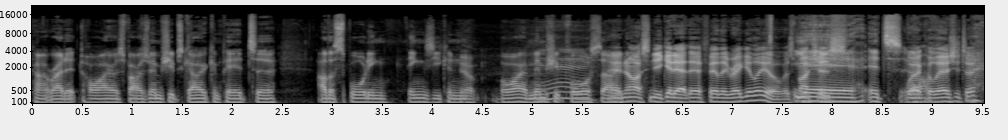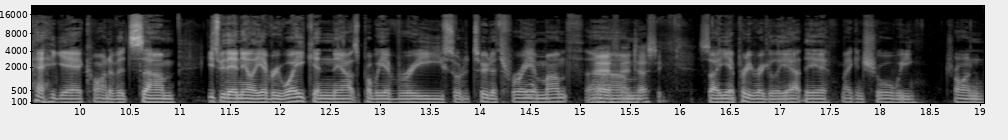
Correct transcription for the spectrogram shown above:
can't rate it higher as far as memberships go compared to other sporting things you can Yep. buy a membership Yeah. for. So yeah, nice. And you get out there fairly regularly, or as much yeah, as it's work oh, allows you to. yeah, kind of. It's um used to be there nearly every week, and now it's probably every sort of two to three Yep. a month. Yeah, Um, fantastic. So yeah, pretty regularly out there, making sure we try and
